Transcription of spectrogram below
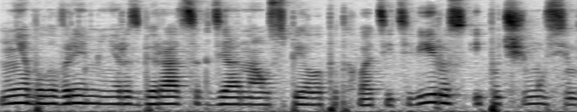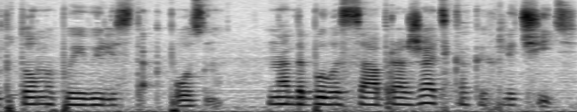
Не было времени разбираться, где она успела подхватить вирус и почему симптомы появились так поздно. Надо было соображать, как их лечить.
